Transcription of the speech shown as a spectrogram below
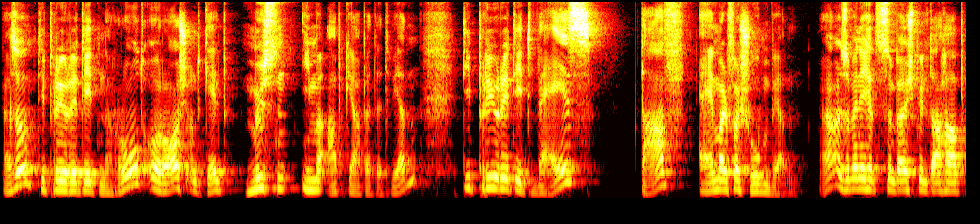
Also die Prioritäten Rot, Orange und Gelb müssen immer abgearbeitet werden. Die Priorität Weiß darf einmal verschoben werden. Ja, also wenn ich jetzt zum Beispiel da habe,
